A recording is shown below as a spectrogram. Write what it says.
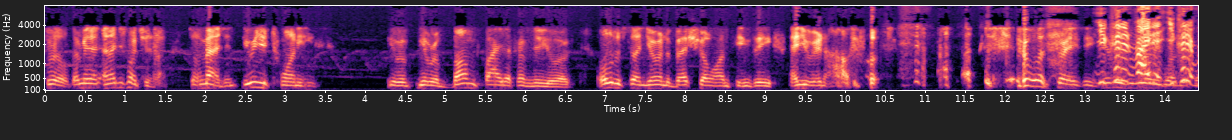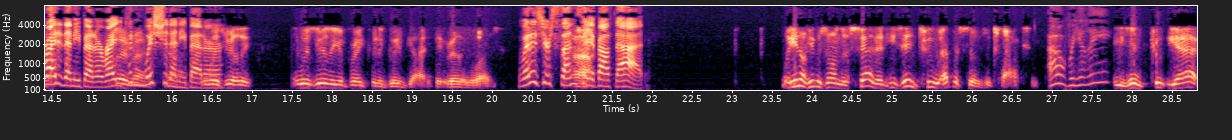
thrilled. I mean, and I just want you to know. So imagine you're in your twenties, you're a, you're a bum fighter from New York. All of a sudden, you're on the best show on TV, and you're in Hollywood. it was crazy. you was couldn't write really it. You couldn't write it any better, right? You Couldn't wish it No. any better. It was really, it was really a break for the good guys. It really was. What does your son Uh, say about that? Well, you know, he was on the set, and he's in two episodes of Taxi. Oh, really? He's in two. Yes,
